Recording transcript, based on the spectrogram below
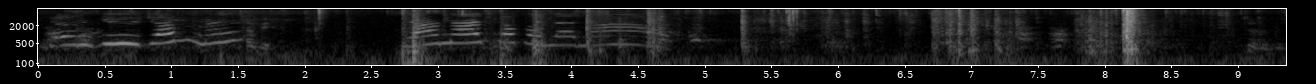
Döndüreceğim mi? Tabii. Yanar baba yanar. Dur kızım.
